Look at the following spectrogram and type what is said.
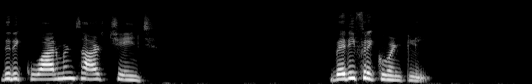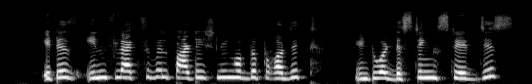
the requirements are changed very frequently. It is inflexible partitioning of the project into a distinct stages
